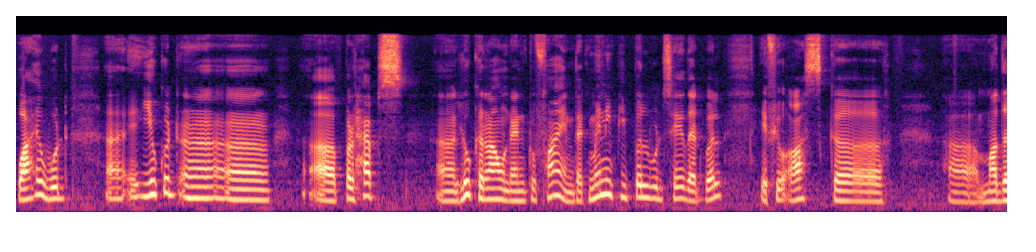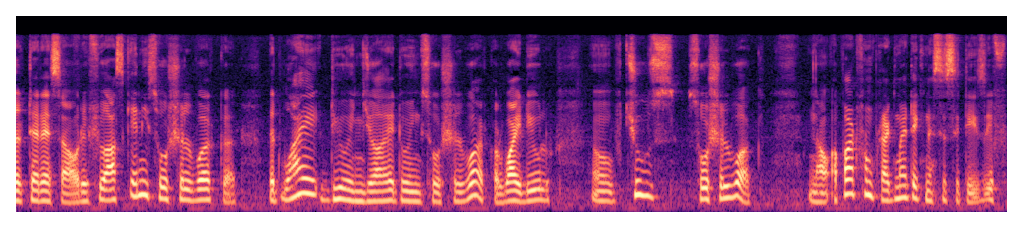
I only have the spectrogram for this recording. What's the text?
Why would uh, you could uh, uh, uh perhaps uh, look around and to find that many people would say that well, if you ask Mother Teresa or if you ask any social worker that why do you enjoy doing social work or why do you choose social work. Now, apart from pragmatic necessities, if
